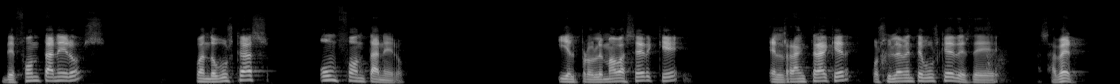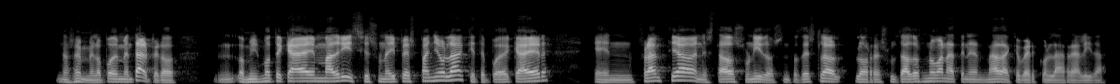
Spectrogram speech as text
de fontaneros cuando buscas un fontanero. Y el problema va a ser que el rank tracker posiblemente busque desde, a saber, no sé, me lo puedo inventar, pero lo mismo te cae en Madrid si es una IP española que te puede caer en Francia o en Estados Unidos. Entonces, claro, los resultados no van a tener nada que ver con la realidad.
